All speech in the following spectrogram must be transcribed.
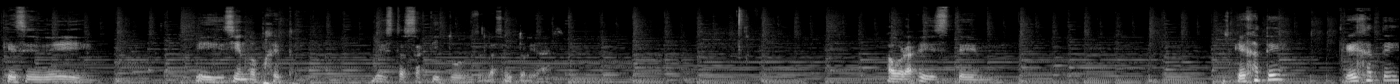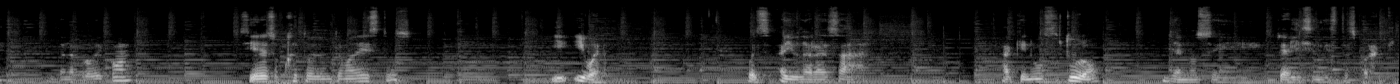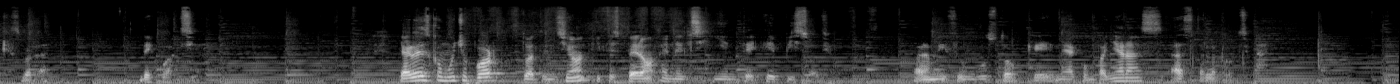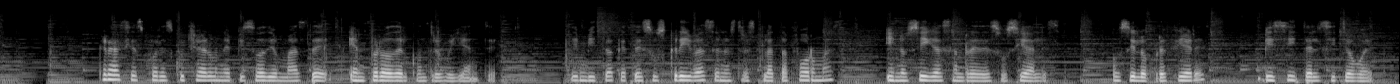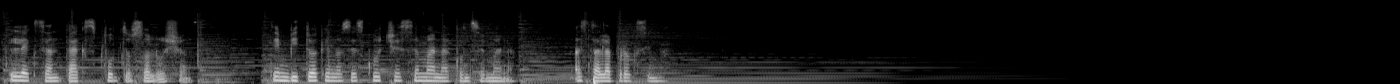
que se ve eh, siendo objeto de estas actitudes de las autoridades. Ahora, este. Pues quéjate, quéjate en la Prodecon si eres objeto de un tema de estos. Y, bueno, pues ayudarás a, a que en un futuro ya no se realicen estas prácticas, ¿verdad? De coacción. Te agradezco mucho por tu atención y te espero en el siguiente episodio. Para mí fue un gusto que me acompañaras. Hasta la próxima. Gracias por escuchar un episodio más de En Pro del Contribuyente. Te invito a que te suscribas en nuestras plataformas y nos sigas en redes sociales. O si lo prefieres, visita el sitio web lexantax.solutions. Te invito a que nos escuches semana con semana. Hasta la próxima.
